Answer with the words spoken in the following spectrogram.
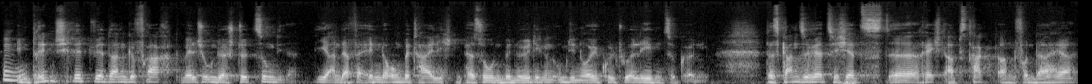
Mhm. Im dritten Schritt wird dann gefragt, welche Unterstützung die an der Veränderung beteiligten Personen benötigen, um die neue Kultur leben zu können. Das Ganze hört sich jetzt äh, recht abstrakt an. Von daher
